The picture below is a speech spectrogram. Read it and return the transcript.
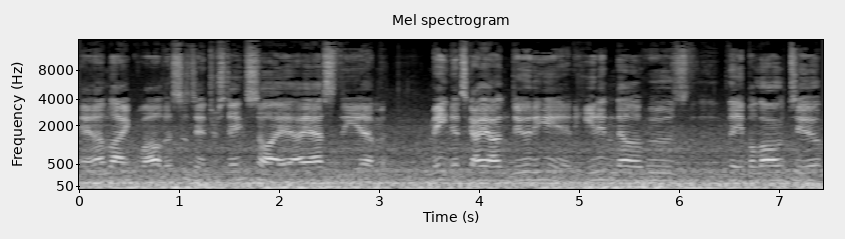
And I'm like, well, this is interesting. So I, I asked the um, maintenance guy on duty, and he didn't know whose they belonged to.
